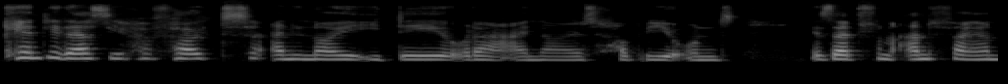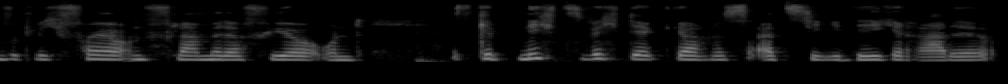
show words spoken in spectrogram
Kennt ihr das? Ihr verfolgt eine neue Idee oder ein neues Hobby und Ihr seid von Anfang an wirklich Feuer und Flamme dafür und es gibt nichts Wichtigeres als die Idee gerade.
